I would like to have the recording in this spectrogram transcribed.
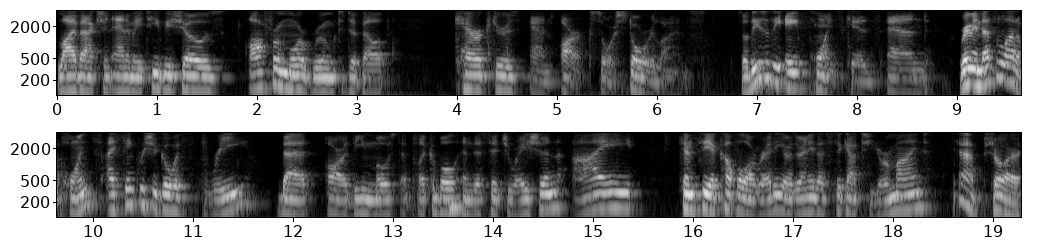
live action anime TV shows offer more room to develop characters and arcs or storylines. So these are the eight points, kids. And Raymond, that's a lot of points. I think we should go with three that are the most applicable in this situation. I can see a couple already. Are there any that stick out to your mind? Yeah, sure.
